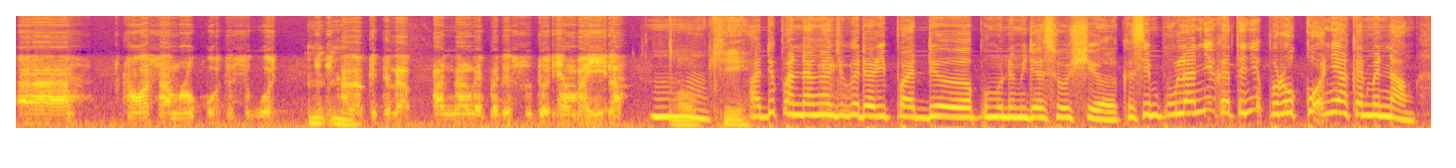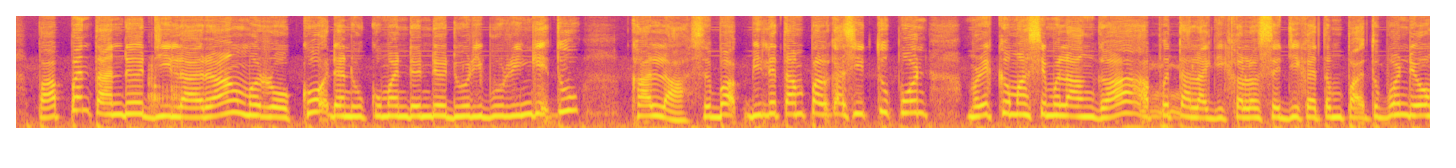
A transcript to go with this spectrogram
uh, Kawasan merokok tersebut Jadi kalau kita nak pandang daripada sudut yang baik lah Hmm. Okey. Ada pandangan juga daripada pengguna media sosial. Kesimpulannya katanya perokok ni akan menang. Papan tanda dilarang merokok dan hukuman denda RM2,000 tu kalah. Sebab bila tampal kat situ pun mereka masih melanggar. Apatah lagi kalau sediakan tempat tu pun dia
